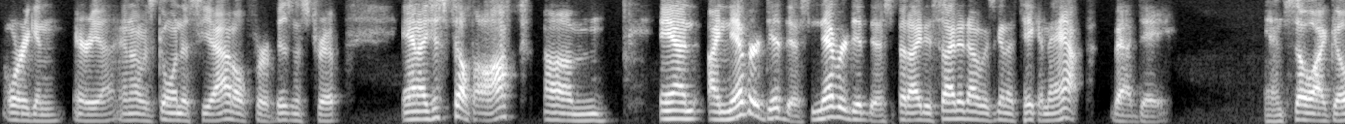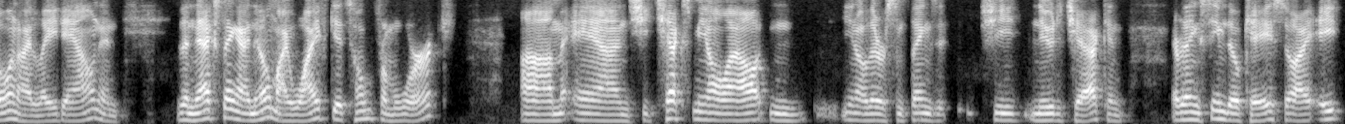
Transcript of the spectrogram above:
Oregon area, and I was going to Seattle for a business trip and I just felt off. Um, and I never did this, never did this, but I decided I was going to take a nap that day. And so I go and I lay down, and the next thing I know, my wife gets home from work. Um, and she checks me all out, and you know there were some things that she knew to check, and everything seemed okay. So I ate.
